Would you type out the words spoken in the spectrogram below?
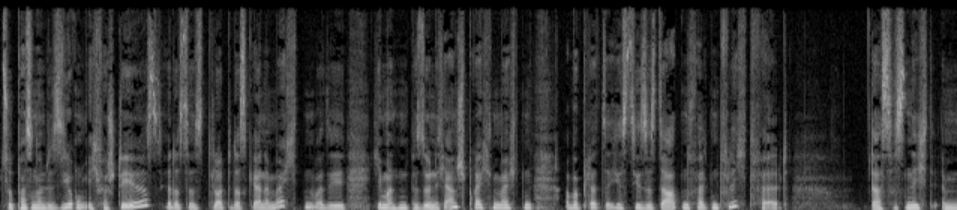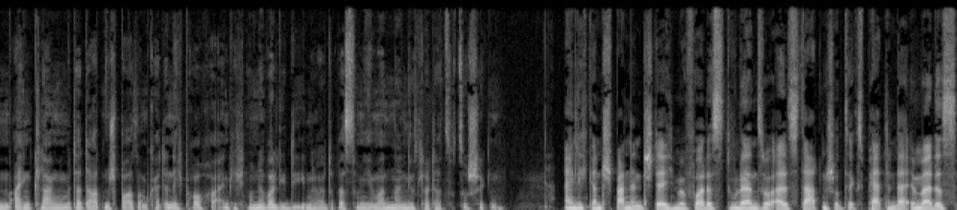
zur Personalisierung. Ich verstehe es, ja, dass das die Leute das gerne möchten, weil sie jemanden persönlich ansprechen möchten. Aber plötzlich ist dieses Datenfeld ein Pflichtfeld. Das ist nicht im Einklang mit der Datensparsamkeit, denn ich brauche eigentlich nur eine valide E-Mail-Adresse, um jemanden ein Newsletter zuzuschicken eigentlich ganz spannend, stelle ich mir vor, dass du dann so als Datenschutzexpertin da immer das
